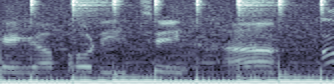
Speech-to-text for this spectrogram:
KO4DT, huh?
